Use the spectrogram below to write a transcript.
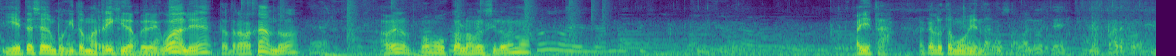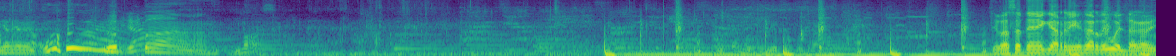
Y esta ya es un poquito más rígida, pero igual, ¿eh? Está trabajando. ¿eh? A ver, vamos a buscarlo, a ver si lo vemos. Ahí está, acá lo estamos viendo. Están los abalotes en el parque. ¡Ujú! ¡Upa! Hermoso. Te vas a tener que arriesgar de vuelta, Gaby.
